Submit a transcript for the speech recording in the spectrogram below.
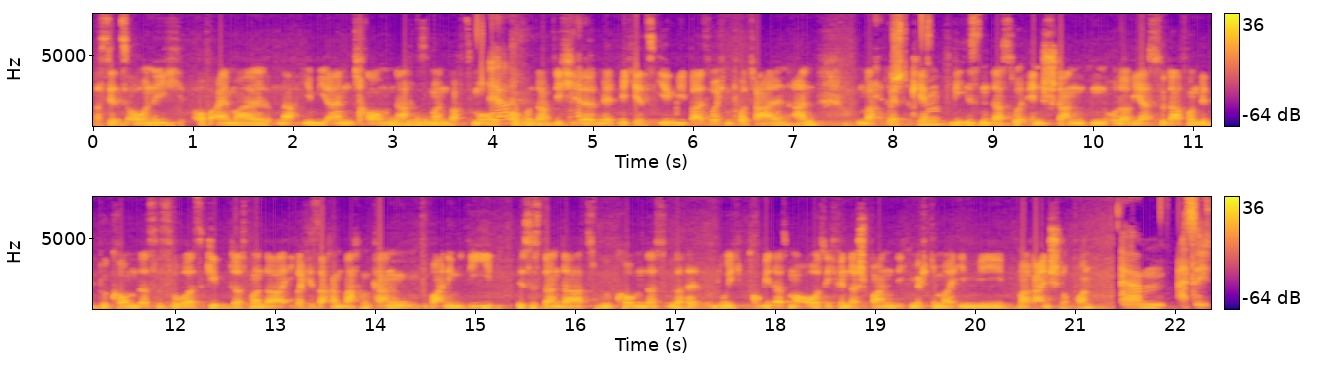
was jetzt auch nicht auf einmal nach irgendwie einem Traum nachts, man wacht morgens ja. auf und sagt, ich äh, melde mich jetzt irgendwie bei solchen Portalen an und mache ja, Webcam. Stimmt. Wie ist denn das so entstanden oder wie hast du davon mitbekommen, dass es sowas gibt, dass man da solche Sachen machen kann? Vor allen Dingen, wie ist es dann dazu gekommen, dass du gesagt hast, du, ich probiere das mal aus, ich finde das spannend, ich möchte mal irgendwie mal reinschnuppern? Ähm, also ich,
